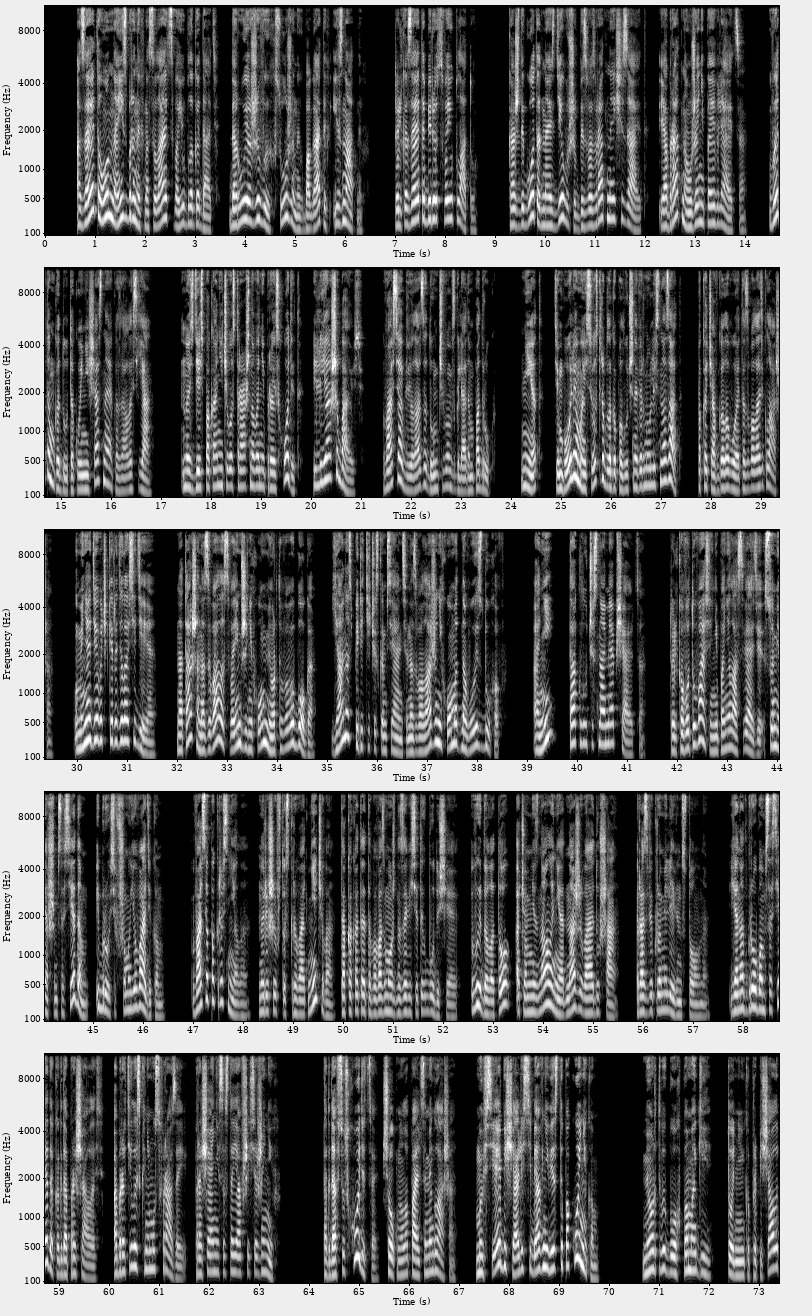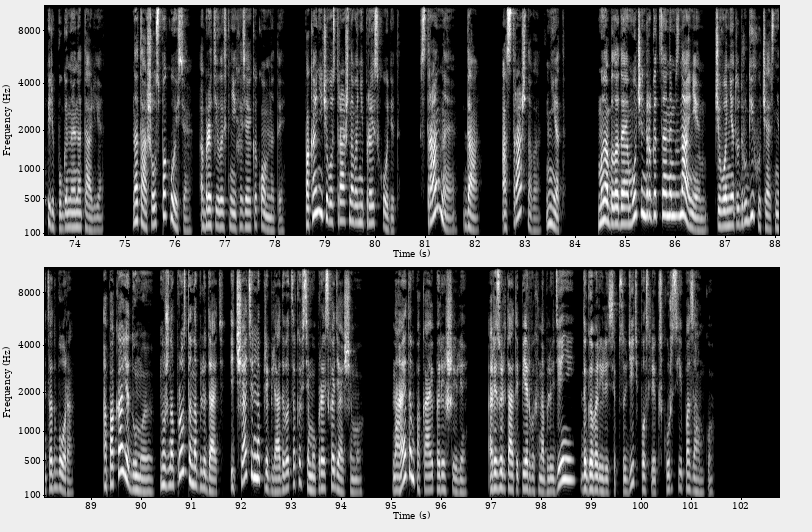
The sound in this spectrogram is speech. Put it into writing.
А за это он на избранных насылает свою благодать, даруя живых, суженных, богатых и знатных. Только за это берет свою плату. Каждый год одна из девушек безвозвратно исчезает и обратно уже не появляется. В этом году такой несчастной оказалась я. Но здесь пока ничего страшного не происходит, или я ошибаюсь? Вася обвела задумчивым взглядом подруг. «Нет, тем более мои сестры благополучно вернулись назад», покачав головой, отозвалась Глаша. «У меня, девочки, родилась идея. Наташа называла своим женихом мертвого бога. Я на спиритическом сеансе назвала женихом одного из духов. Они так лучше с нами общаются. Только вот у Васи не поняла связи с умершим соседом и бросившим ее Вадиком. Вася покраснела, но, решив, что скрывать нечего, так как от этого, возможно, зависит их будущее, выдала то, о чем не знала ни одна живая душа, разве кроме Левинстоуна. Я над гробом соседа, когда прощалась, обратилась к нему с фразой «Прощай, несостоявшийся жених». «Тогда все сходится», – щелкнула пальцами Глаша. «Мы все обещали себя в невесты покойникам». «Мертвый бог, помоги», – тоненько пропищала перепуганная Наталья. «Наташа, успокойся», – обратилась к ней хозяйка комнаты. «Пока ничего страшного не происходит. Странное? Да. А страшного? Нет. Мы обладаем очень драгоценным знанием, чего нет у других участниц отбора. А пока, я думаю, нужно просто наблюдать и тщательно приглядываться ко всему происходящему. На этом пока и порешили. А результаты первых наблюдений договорились обсудить после экскурсии по замку.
